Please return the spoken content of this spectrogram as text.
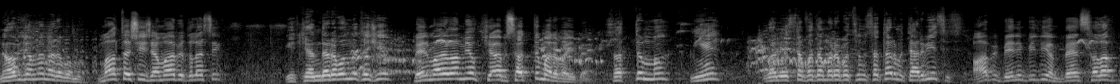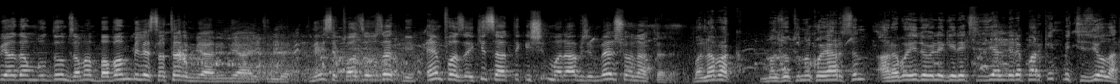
Ne yapacaksın lan arabamı? Mal taşıyacağım abi klasik. Git kendi arabanla taşı. Benim arabam yok ki abi. Sattım arabayı ben. Sattın mı? Niye? Lan esnaf adam arabasını satar mı? Terbiyesiz. Abi beni biliyorum. Ben salak bir adam bulduğum zaman babam bile satarım yani nihayetinde. Neyse fazla uzatmayayım. En fazla iki saatlik işim var abicim. Ver şu anahtarı. Bana bak, mazotunu koyarsın. Arabayı da öyle gereksiz yerlere park etme, çiziyorlar.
